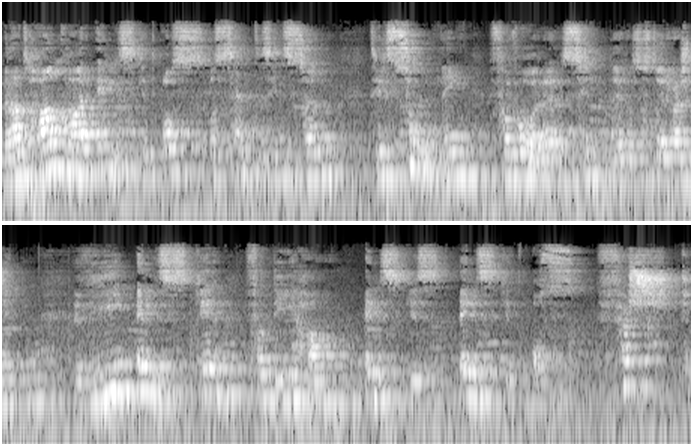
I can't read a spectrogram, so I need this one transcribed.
men at Han har elsket oss og sendte sin sønn til soning for våre synder. Og så står det i vers 19 Vi elsker fordi Han elskes, elsket oss først.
